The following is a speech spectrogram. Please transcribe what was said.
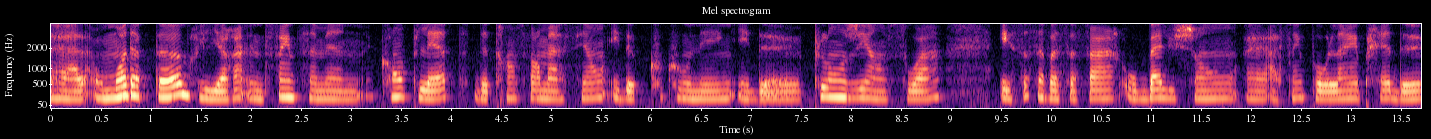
euh, au mois d'octobre, il y aura une fin de semaine complète de transformation et de cocooning et de plongée en soi. Et ça, ça va se faire au Baluchon euh, à Saint-Paulin, près de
